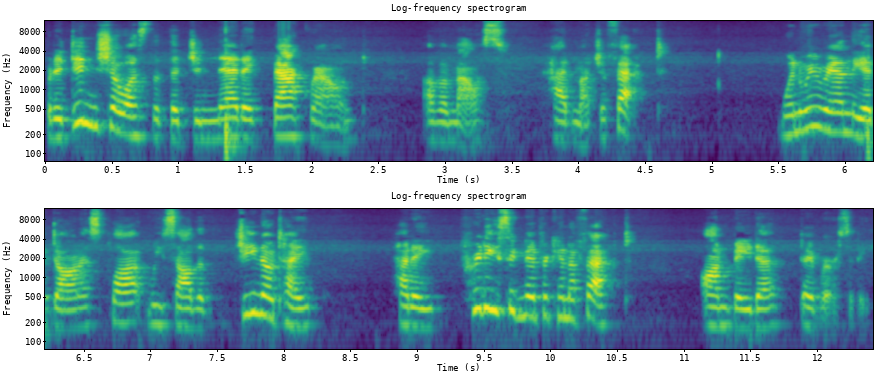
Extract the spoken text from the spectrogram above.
But it didn't show us that the genetic background of a mouse had much effect. When we ran the Adonis plot, we saw that genotype had a pretty significant effect on beta diversity.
